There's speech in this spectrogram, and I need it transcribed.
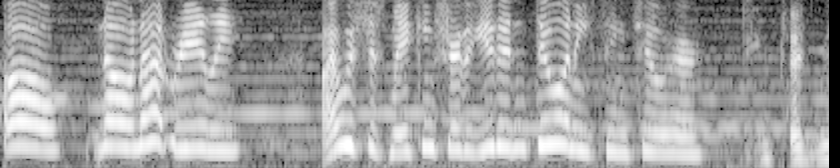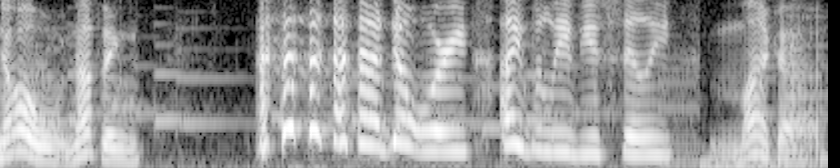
Oh, no, not really. I was just making sure that you didn't do anything to her. Uh, no, nothing. Don't worry, I believe you, silly. Monika.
